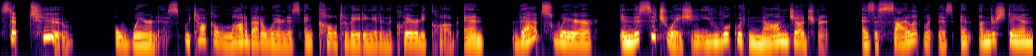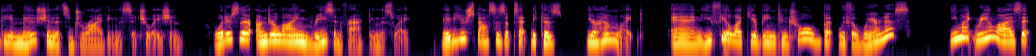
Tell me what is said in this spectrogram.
Step two, awareness. We talk a lot about awareness and cultivating it in the Clarity Club. And that's where, in this situation, you look with non judgment as a silent witness and understand the emotion that's driving the situation. What is their underlying reason for acting this way? Maybe your spouse is upset because you're home late and you feel like you're being controlled, but with awareness, you might realize that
